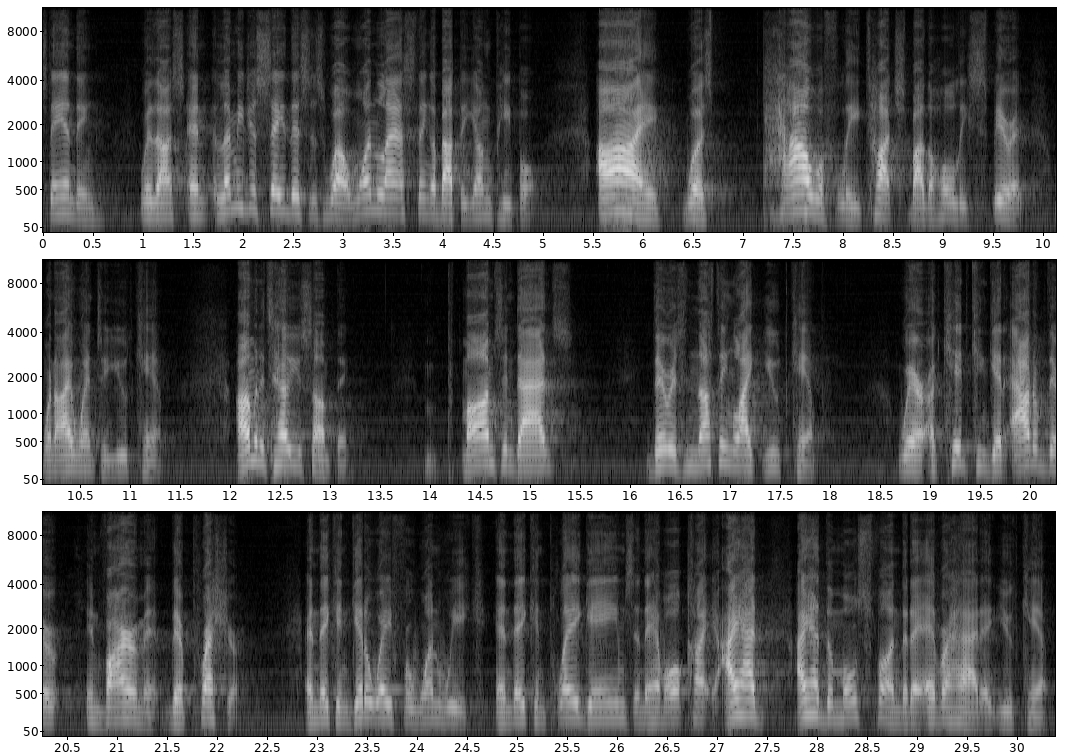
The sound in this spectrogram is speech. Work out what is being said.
standing with us. And let me just say this as well. One last thing about the young people. I was powerfully touched by the Holy Spirit when I went to youth camp. I'm going to tell you something. Moms and dads, there is nothing like youth camp where a kid can get out of their environment, their pressure, and they can get away for one week and they can play games and they have all kind I had I had the most fun that I ever had at youth camp.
